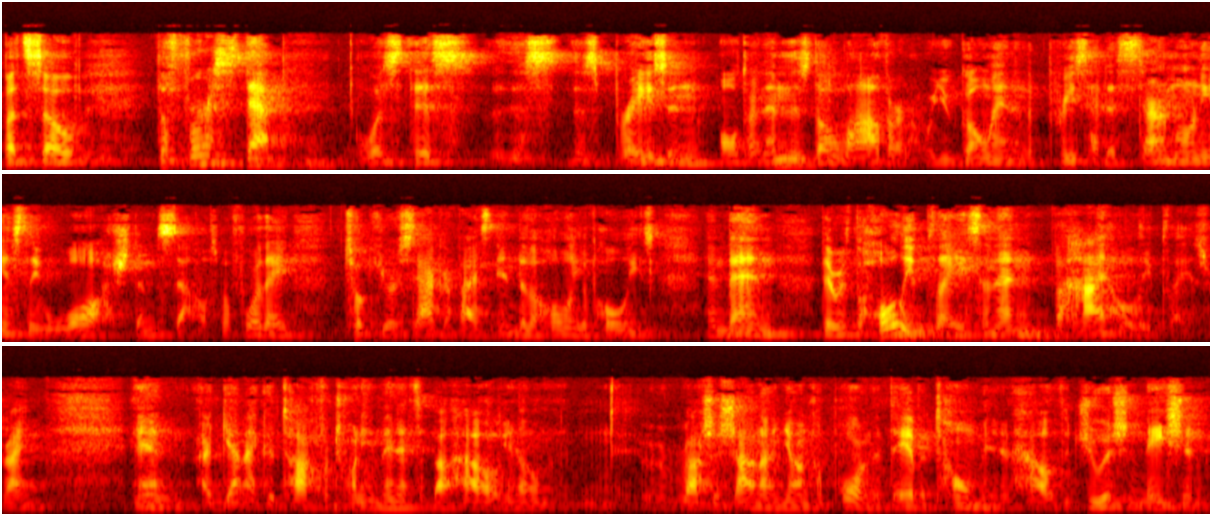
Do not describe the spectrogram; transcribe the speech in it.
But so the first step was this this, this brazen altar. And then there's the laver, where you go in and the priests had to ceremoniously wash themselves before they took your sacrifice into the Holy of Holies. And then there was the holy place and then the high holy place, right? And again, I could talk for 20 minutes about how, you know, Rosh Hashanah and Yom Kippur and the Day of Atonement and how the Jewish nation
